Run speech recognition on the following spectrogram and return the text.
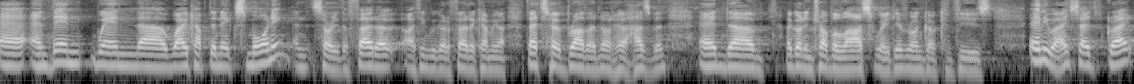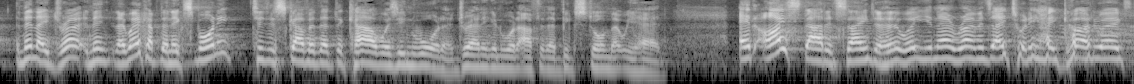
Uh, and then when uh, woke up the next morning, and sorry, the photo, I think we've got a photo coming on. That's her brother, not her husband. And um, I got in trouble last week. Everyone got confused. Anyway, so it's great. And then they drove, and then they wake up the next morning to discover that the car was in water, drowning in water after that big storm that we had. And I started saying to her, well, you know, Romans 8.28, God works.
